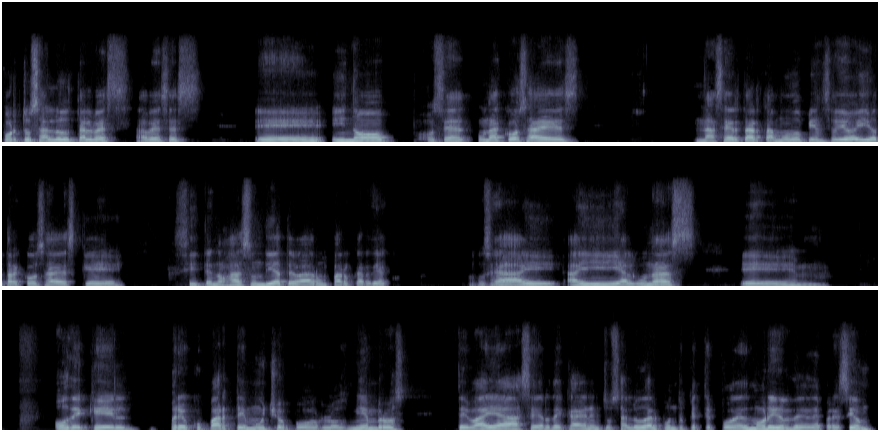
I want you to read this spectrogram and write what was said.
Por tu salud, tal vez, a veces. Eh, y no, o sea, una cosa es nacer tartamudo, pienso yo, y otra cosa es que si te enojas un día te va a dar un paro cardíaco. O sea, hay, hay algunas, eh, o de que el preocuparte mucho por los miembros te vaya a hacer decaer en tu salud al punto que te puedes morir de depresión.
